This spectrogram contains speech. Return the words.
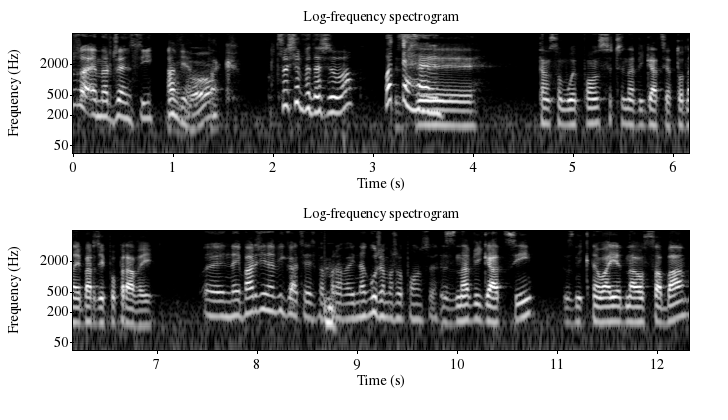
Co za emergency? A więc Oho. tak. Co się wydarzyło? What the Z, hell? tam są weaponsy czy nawigacja? To najbardziej po prawej. E, najbardziej nawigacja jest po prawej, na górze masz oponsy. Z nawigacji zniknęła jedna osoba,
